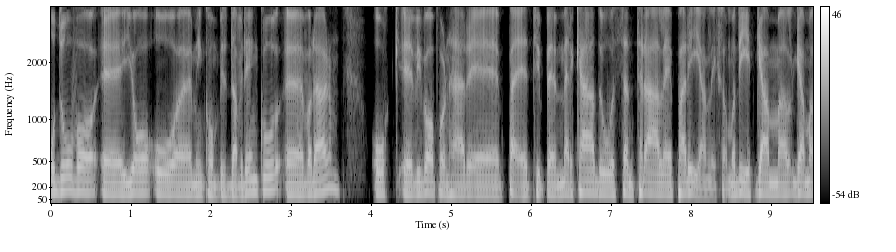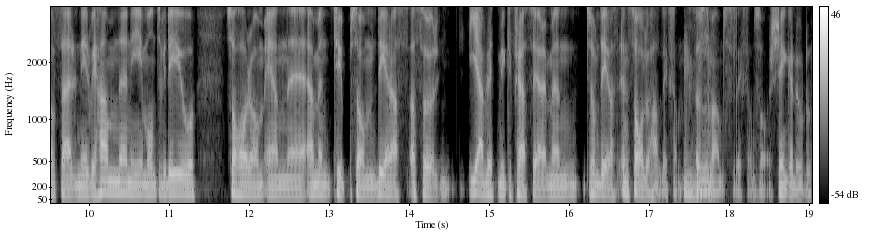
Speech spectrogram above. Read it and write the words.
Och då var jag och min kompis Davidenko var där. Och eh, vi var på den här eh, pa- typ eh, Mercado Centrale Parean. Liksom. Och det är ett gammalt, gammal, så här, nere vid hamnen i Montevideo så har de en, eh, ja, men typ som deras, alltså jävligt mycket fräsigare, men som deras, en saluhall liksom. Östermalms liksom så, Schenkadoodle.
